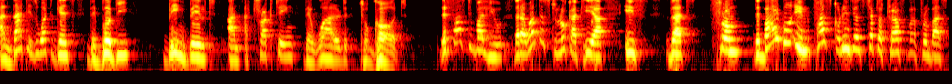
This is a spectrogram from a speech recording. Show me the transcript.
And that is what gets the body being built and attracting the world to God. The first value that I want us to look at here is that from the Bible in 1 Corinthians chapter 12, uh, from verse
